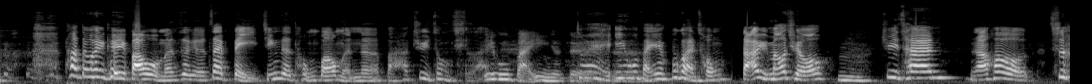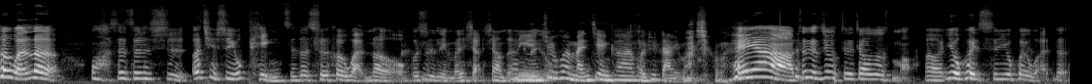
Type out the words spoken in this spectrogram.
他都会可以把我们这个在北京的同胞们呢，把它聚众起来，一呼百应就对。对，一呼百应，不管从打羽毛球，嗯，聚餐，然后吃喝玩乐，哇，这真是，而且是有品质的吃喝玩乐哦，不是你们想象的那种。你们聚会蛮健康啊，跑去打羽毛球。哎呀，这个就这个叫做什么？呃，又会吃又会玩的，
